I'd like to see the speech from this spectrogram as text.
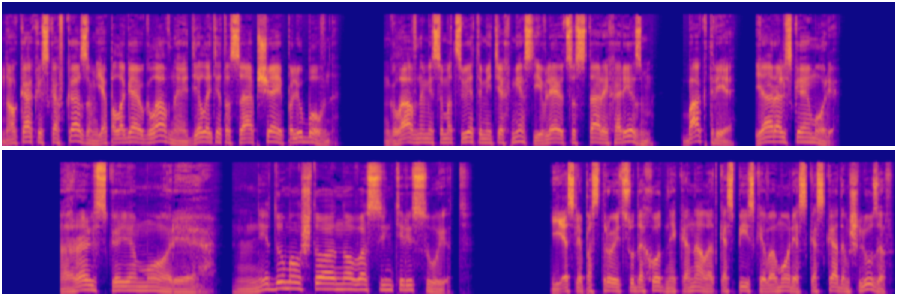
Но, как и с Кавказом, я полагаю, главное — делать это сообща и полюбовно. Главными самоцветами тех мест являются Старый Хорезм, Бактрия и Аральское море. Аральское море. Не думал, что оно вас интересует. Если построить судоходный канал от Каспийского моря с каскадом шлюзов,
